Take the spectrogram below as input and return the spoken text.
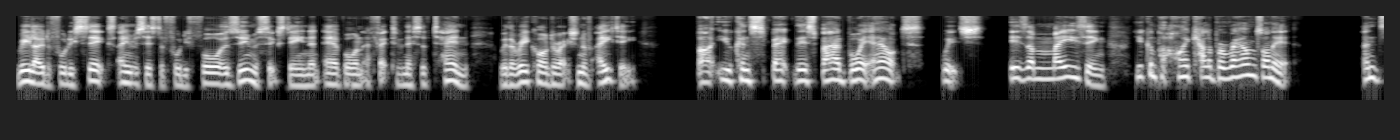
reload of 46, aim assist of 44, zoom of 16, and airborne effectiveness of 10, with a recoil direction of 80. But you can spec this bad boy out, which is amazing. You can put high caliber rounds on it. And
